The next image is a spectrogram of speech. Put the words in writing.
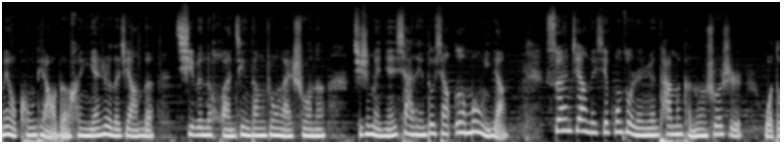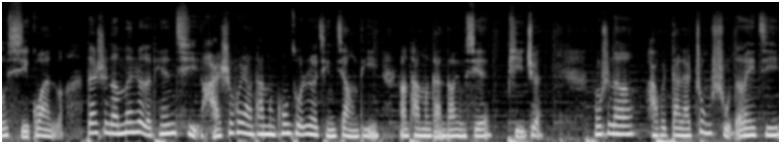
没有空调的很炎热的这样的气温的环境当中来说呢，其实每年夏天都像噩梦一样。虽然这样的一些工作人员，他们可能说是我都习惯了，但是呢，闷热的天气还是会让他们工作热情降低，让他们感到有些疲倦，同时呢，还会带来中暑的危机。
